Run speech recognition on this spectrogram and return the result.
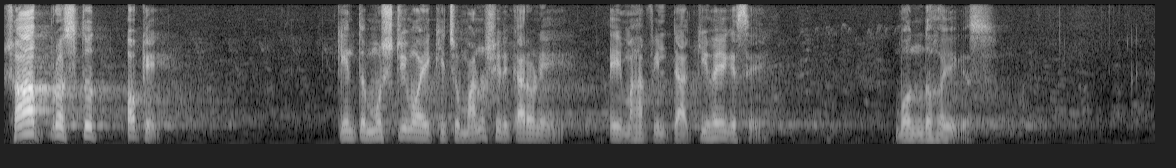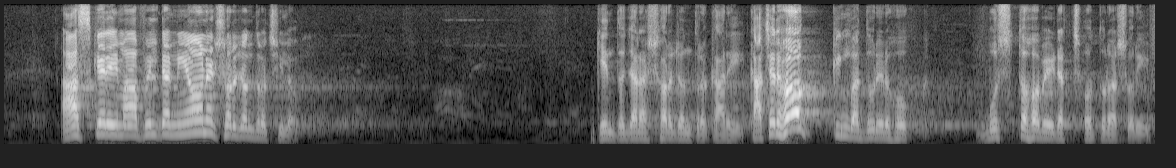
সব প্রস্তুত, ওকে। কিন্তু মুষ্টিময় কিছু মানুষের কারণে এই মাহফিলটা কি হয়ে গেছে? বন্ধ হয়ে গেছে। আজকের এই মাহফিলটা নিয়ে অনেক ষড়যন্ত্র ছিল। কিন্তু যারা ষড়যন্ত্রকারী, কাছের হোক কিংবা দূরের হোক, বুঝতে হবে এটা ছতুরা শরীফ।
